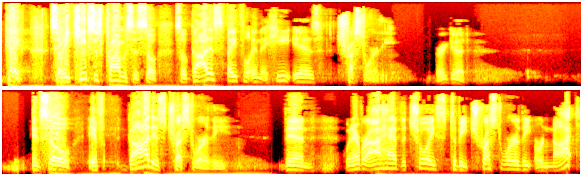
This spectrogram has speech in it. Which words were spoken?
Okay, so he keeps his promises. So, so God is faithful in that he is trustworthy. Very good. And so if God is trustworthy, then whenever I have the choice to be trustworthy or not,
